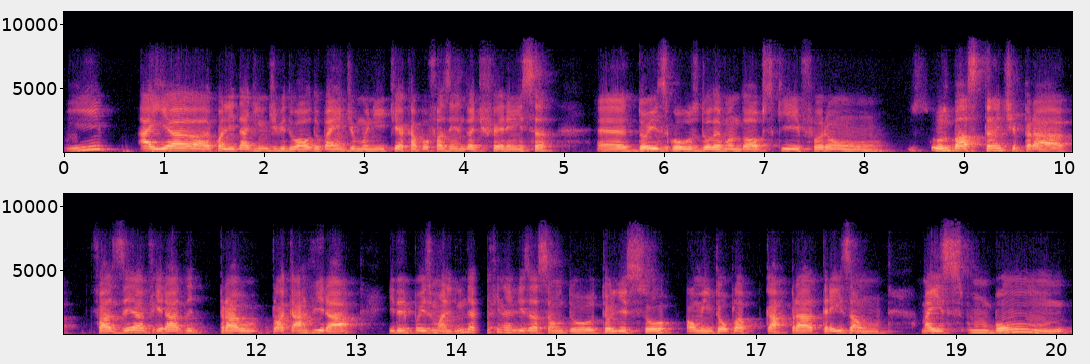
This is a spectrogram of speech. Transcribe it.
E aí a qualidade individual do Bayern de Munique acabou fazendo a diferença é, dois gols do Lewandowski foram os bastante para fazer a virada, para o placar virar, e depois uma linda finalização do Tolisso aumentou o placar para 3 a 1 Mas um bom,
